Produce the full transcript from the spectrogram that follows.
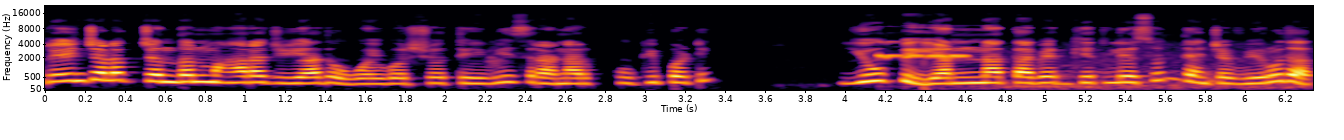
क्रेन चालक चंदन महाराज यादव वय वर्ष तेवीस राहणार कुकीपटी यूपी यांना ताब्यात घेतले असून त्यांच्या विरोधात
